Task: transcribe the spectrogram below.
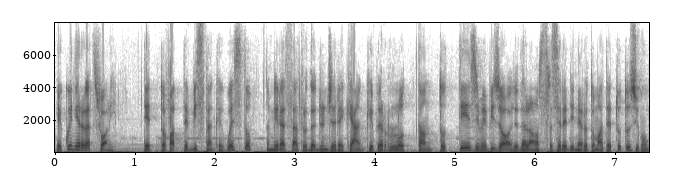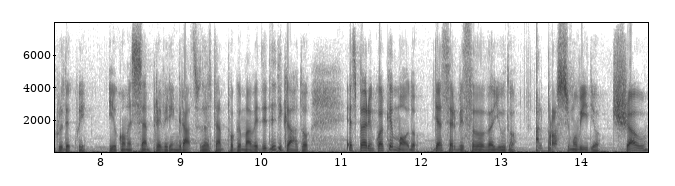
E quindi ragazzuoli, Detto, fatto e visto anche questo, non mi resta altro da aggiungere che anche per l'88esimo episodio della nostra serie di Nero Tomate tutto si conclude qui. Io come sempre vi ringrazio del tempo che mi avete dedicato e spero in qualche modo di esservi stato d'aiuto. Al prossimo video, ciao!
